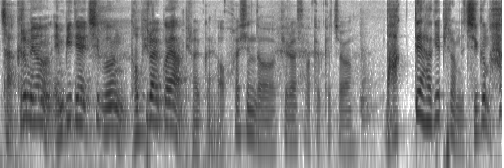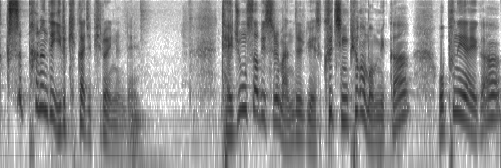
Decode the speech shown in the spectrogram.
자 그러면 엔비디아의 칩은 더 필요할 거야 안 필요할까요? 어, 훨씬 더 필요할 수밖에 없겠죠. 막대하게 필요합니다. 지금 학습하는데 이렇게까지 필요했는데 대중 서비스를 만들기 위해서 그 징표가 뭡니까? 오픈 AI가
